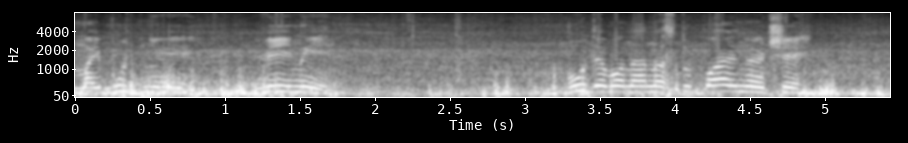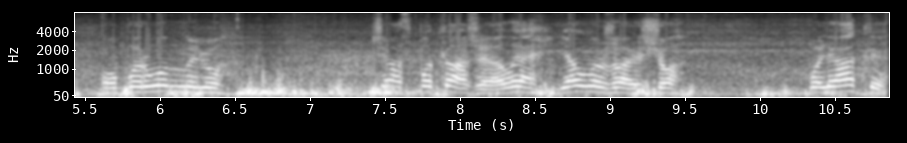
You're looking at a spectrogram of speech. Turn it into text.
майбутньої війни. Буде вона наступальною чи оборонною, час покаже. Але я вважаю, що поляки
